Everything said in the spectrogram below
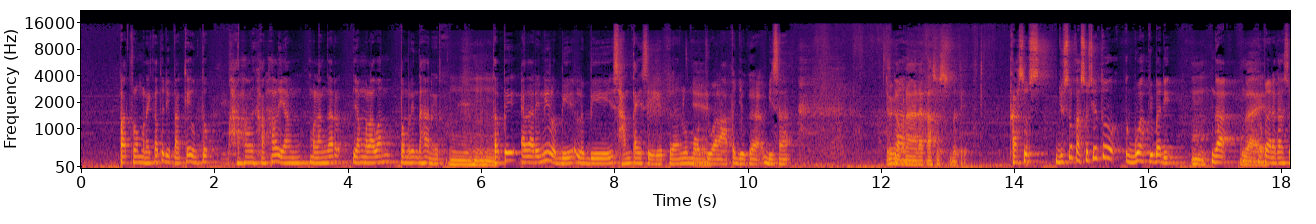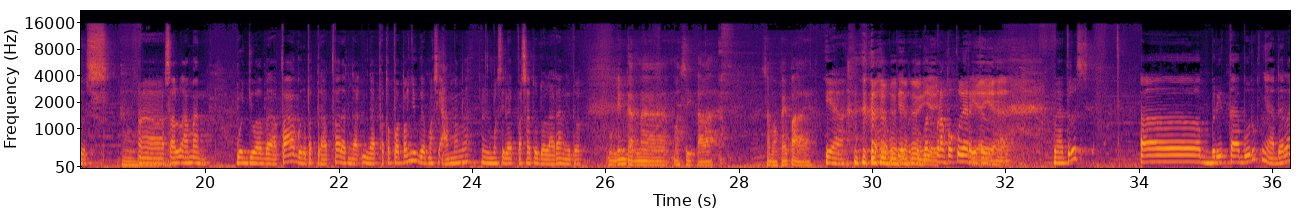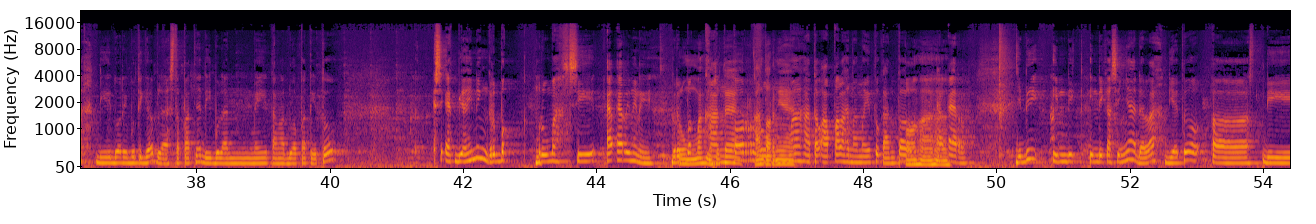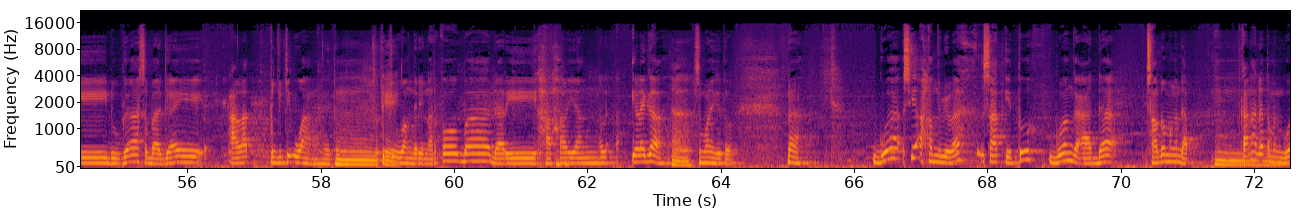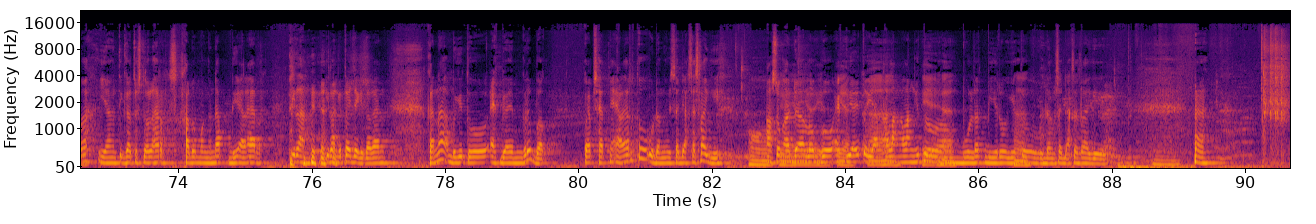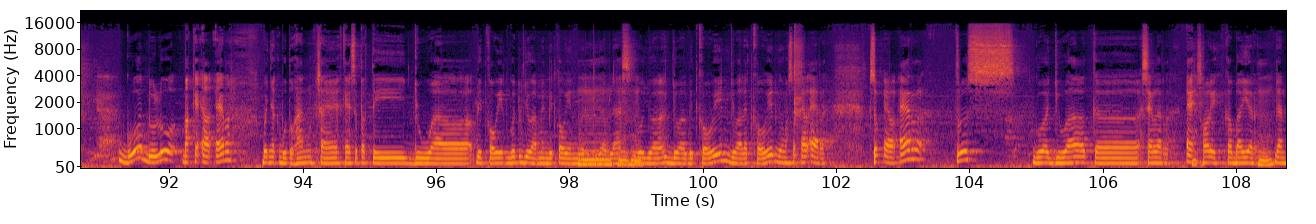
platform mereka tuh dipakai untuk hal-hal yang melanggar, yang melawan pemerintahan gitu. Mhm. Tapi LR ini lebih lebih santai sih, gitu kan. Lu mau Iya. jual apa juga bisa. Tapi nggak Nah. pernah ada kasus berarti. Kasus, justru kasusnya tuh gua pribadi Hmm. nggak Nggak, ya? pernah ada kasus Eh, selalu aman gue jual berapa gue dapat berapa dan nggak nggak potong-potong juga masih aman lah masih dapat satu dolaran gitu Mungkin karena masih kalah sama PayPal ya. iya mungkin Iya. kurang populer gitu iya. nah terus eh, berita buruknya adalah di 2013 tepatnya di bulan Mei tanggal 24 itu si FBI ini ngerebek rumah si LR ini nih gerebek Rumah kantor kantornya. rumah atau apalah nama itu kantor Oh, ha, ha. LR jadi indik indikasinya adalah dia itu eh, diduga sebagai alat pencuci uang gitu Hmm, oke. pencuci uang dari narkoba dari hal-hal yang ilegal Ha. semuanya gitu nah gua sih alhamdulillah saat itu gua nggak ada saldo mengendap Hmm. karena ada temen gua yang 300 dolar saldo mengendap di LR hilang hilang gitu aja gitu kan karena begitu FBI menggerebek websitenya LR tuh udah nggak bisa diakses lagi. Oh, langsung oke, ada iya, logo iya, FBI iya. itu yang Ah, alang-alang gitu iya. bulat biru gitu udah nggak bisa diakses lagi. Nah gua dulu pakai LR banyak kebutuhan. Saya kayak seperti jual bitcoin gue tuh juga main bitcoin 2013 gue jual jual bitcoin jual litecoin gue masuk LR masuk LR terus gue jual ke seller. Eh sorry ke buyer. Dan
